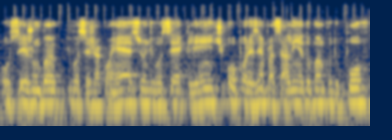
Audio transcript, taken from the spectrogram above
ou seja, um banco que você já conhece, onde você é cliente, ou por exemplo, essa linha do Banco do Povo,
